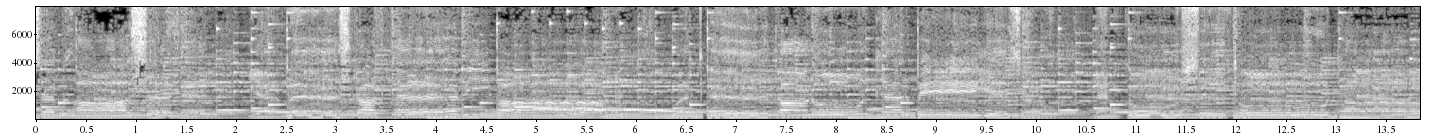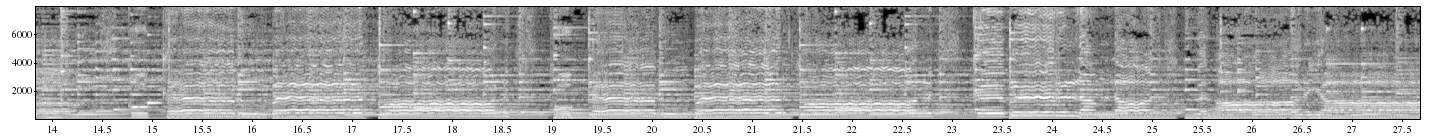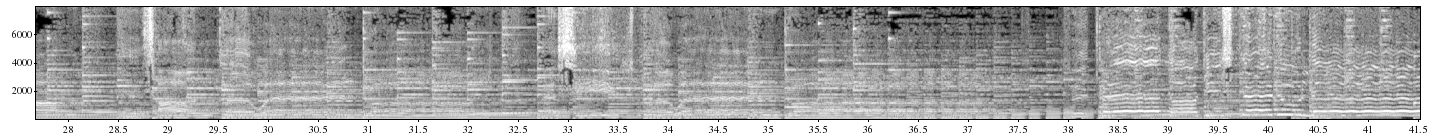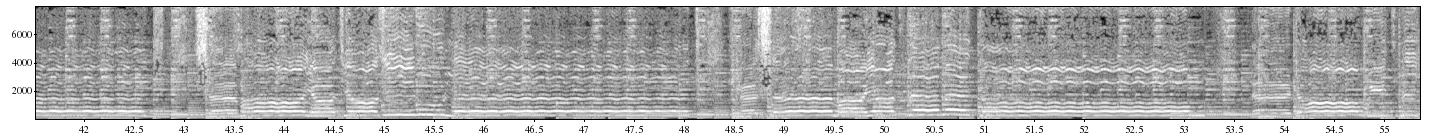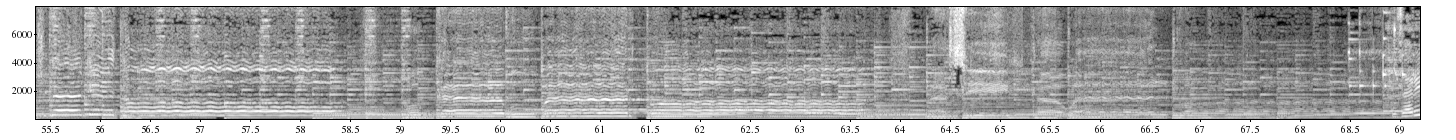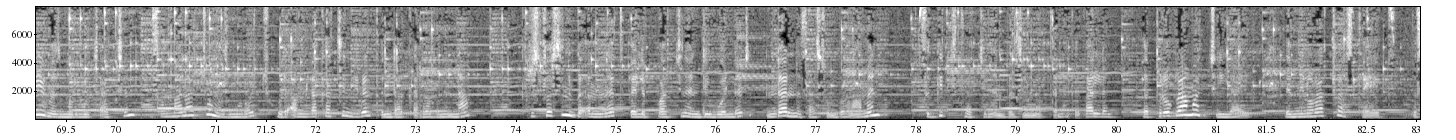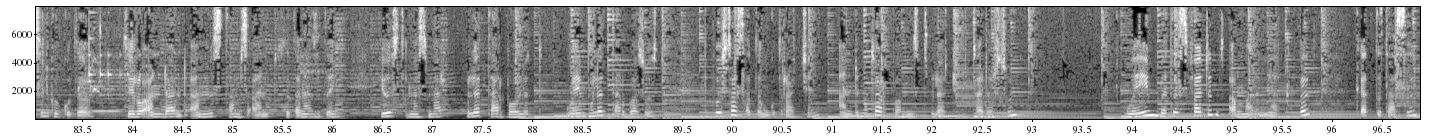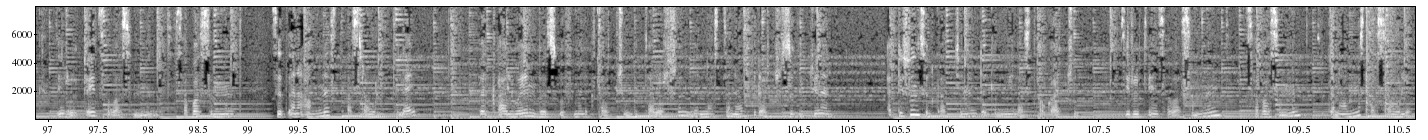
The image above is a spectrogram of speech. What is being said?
ሰብአ ሰገል ወደ አምላካችን ይበልጥ እንዳቀረብንና ክርስቶስን በእምነት በልባችን እንዲወለድ እንዳነሳሱን በማመን ዝግጅታችንን በዚሁ እናጠናቀቃለን። በፕሮግራማችን ላይ ለሚኖራቸው አስተያየት በስልክ ቁጥር 01155199 የውስጥ መስመር 242 ወይም 243 በፖስታ ሳጥን ቁጥራችን 145 ብላችሁ ብታደርሱን ወይም በተስፋ ድምፅ አማርኛ ክፍል ቀጥታ ስልክ 0978789512 ላይ በቃል ወይም በጽሑፍ መልእክታችሁን ብታደርሱን ልናስተናግዳችሁ ዝግጁ ነን። አዲሱን ስልካችንን ደግሜ ላስታውቃችሁ። 0978789512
